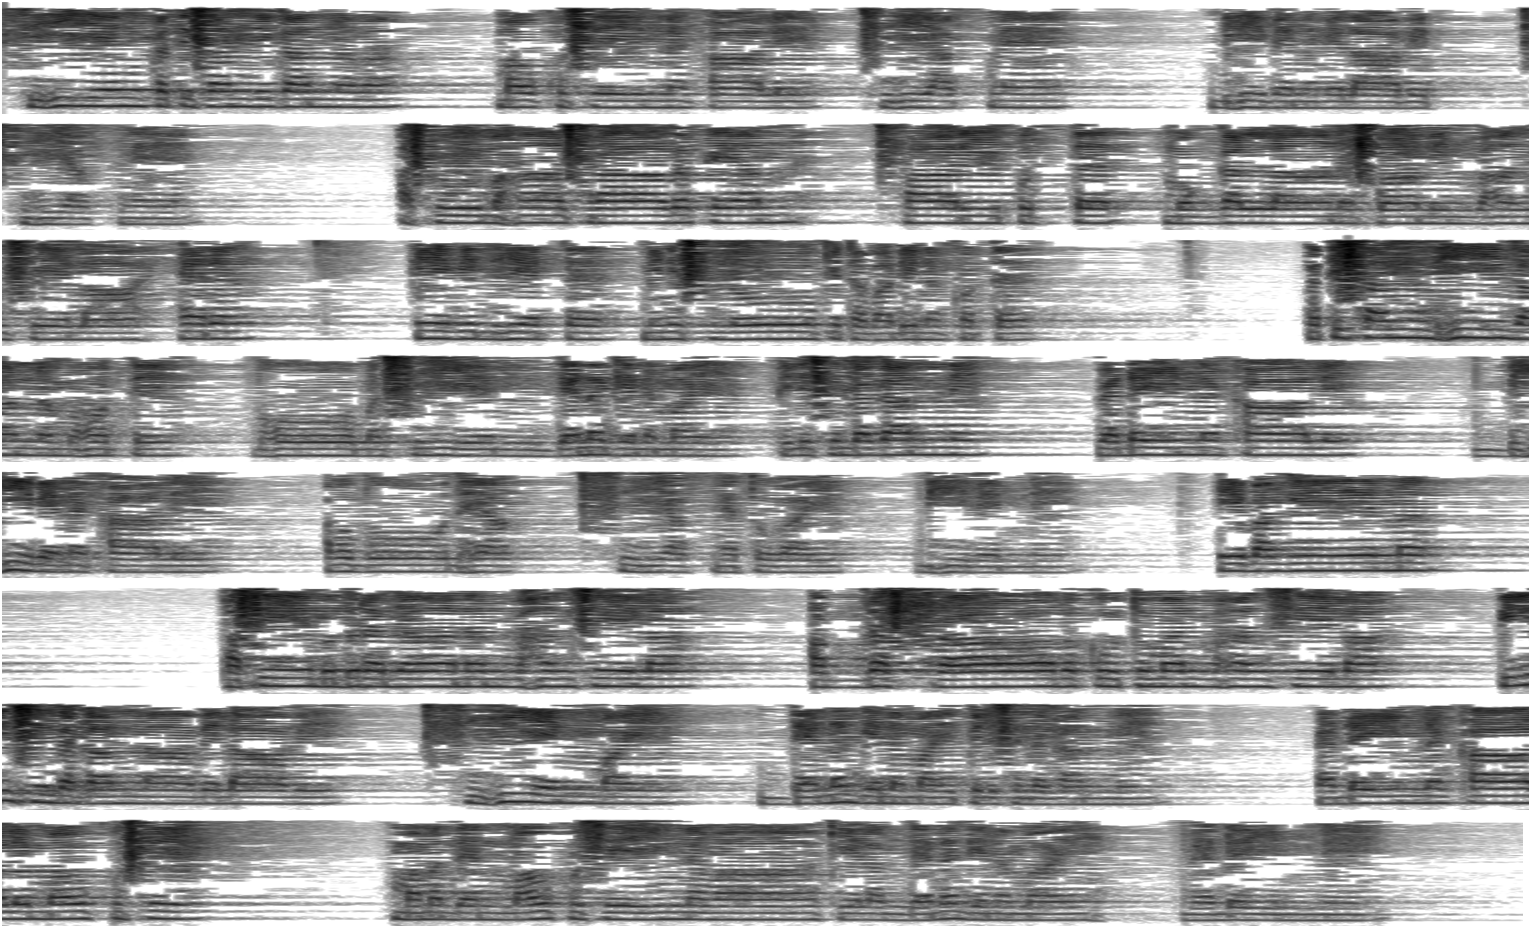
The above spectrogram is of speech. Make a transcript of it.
සිහියෙන් ප්‍රතිසන්ධි ගන්නවා. මව් කුසේ ඉන්න කාලේ සිහියක් නැහැ. බිහි වෙන වෙලාවෙත් සිහියක් නැහැ. අසෝ මහා ශ්‍රාවකයන් සාරිපුත්ත මොග්ගල්ලාන ස්වාමින් වහන්සේලා හැර ඒ විදිහට මිනිස් ලෝකෙට වඩිනකොට ප්‍රතිසන්ධි ගන්න මොහොතේ බොහෝම සිහියෙන් දැනගෙනමයි පිළිසිඳගන්නේ වැඩ ඉන්න කාලේ බිහි වෙන කාලේ අවබෝධයක් සිහියක් නැතුවයි බිහි වෙන්නේ. ඒ වගේම පසේ බුදුරජාණන් වහන්සේලා අග්‍ර ශ්‍රාවක උතුමන් වහන්සේලා පිළිසිඳ ගන්නා වෙලාවේ සිහියෙන්මයි දැනගෙනමයි පිළිසිඳ ගන්නේ. වැඩ ඉන්න කාලේ මව් කුසේ මම දැන් මව් කුසේ ඉන්නවා කියලා දැනගෙනමයි වැඩ ඉන්නේ.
